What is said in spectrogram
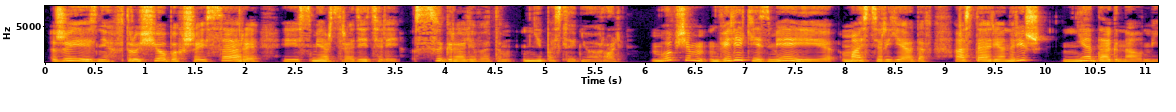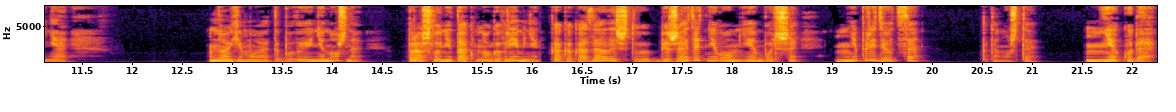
Жизнь в трущобах Шейсары и смерть родителей сыграли в этом не последнюю роль. В общем, великий змей и мастер ядов Астариан Риш не догнал меня. Но ему это было и не нужно. Прошло не так много времени, как оказалось, что бежать от него мне больше не придется, потому что некуда.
